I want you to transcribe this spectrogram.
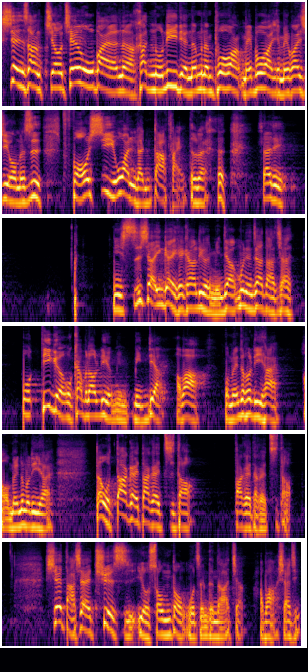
线上九千五百人了，看努力一点能不能破万，没破万也没关系，我们是佛系万人大台，对不对？下一题，你私下应该也可以看到立委民调，目前这样打下来，我第一个我看不到立委民民调，好不好？我没那么厉害，好，没那么厉害，但我大概大概知道，大概大概知道，现在打下来确实有松动，我只能跟大家讲，好不好？下一题。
